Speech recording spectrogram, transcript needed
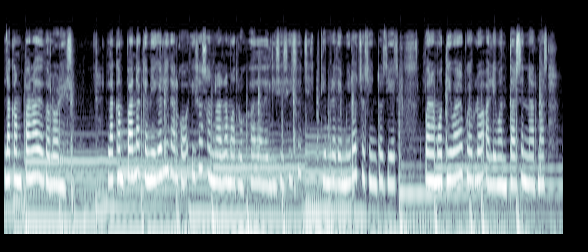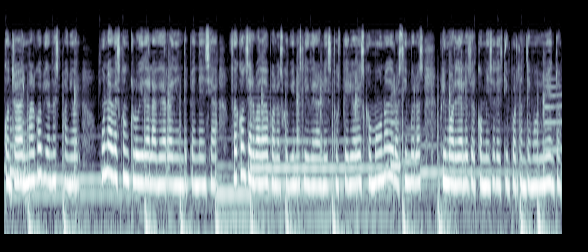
La campana de Dolores. La campana que Miguel Hidalgo hizo sonar la madrugada del 16 de septiembre de 1810 para motivar al pueblo a levantarse en armas contra el mal gobierno español una vez concluida la Guerra de Independencia, fue conservada por los gobiernos liberales posteriores como uno de los símbolos primordiales del comienzo de este importante movimiento.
